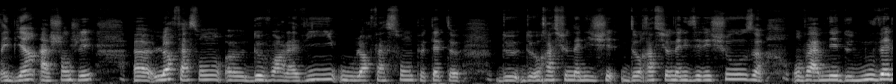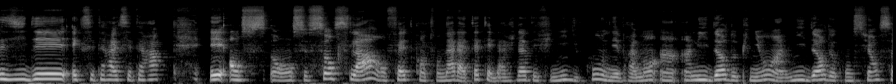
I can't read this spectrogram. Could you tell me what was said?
eh bien, à changer euh, leur façon euh, de voir la vie ou leur façon peut-être de, rationaliser, les choses. On va amener de nouvelles idées, etc. etc. Et en, ce sens-là, en fait, quand on a la tête et l'agenda défini, du coup, on est vraiment un, leader d'opinion, un leader de conscience.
